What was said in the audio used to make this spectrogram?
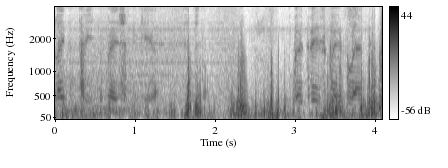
Blade 3 to base clear. Blade 3 is land.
